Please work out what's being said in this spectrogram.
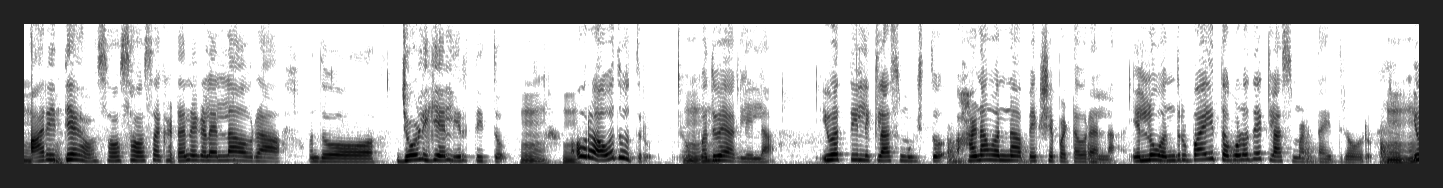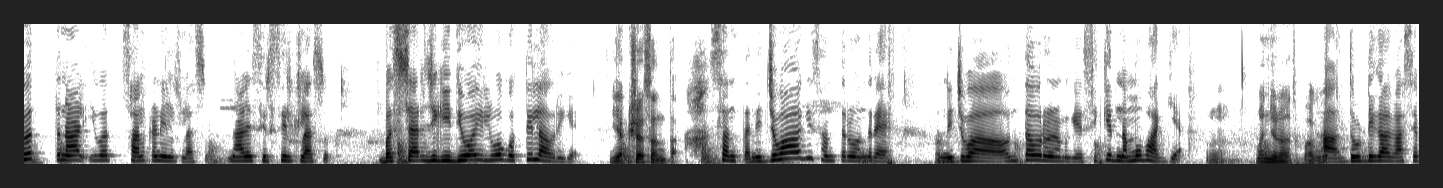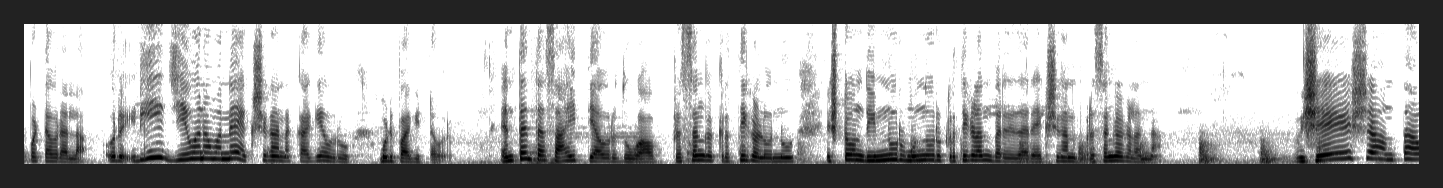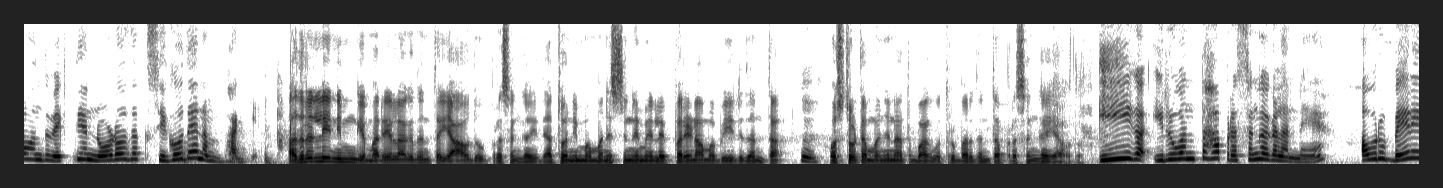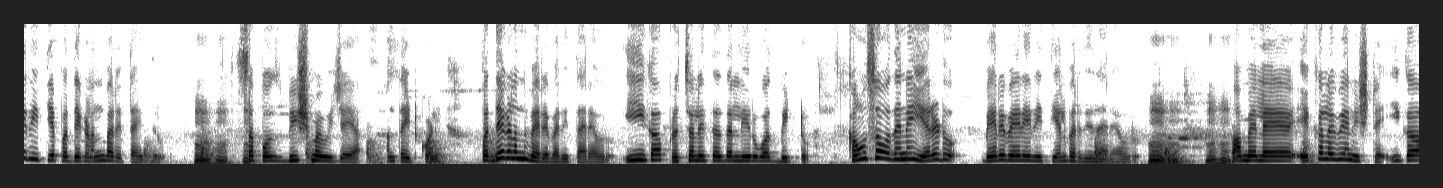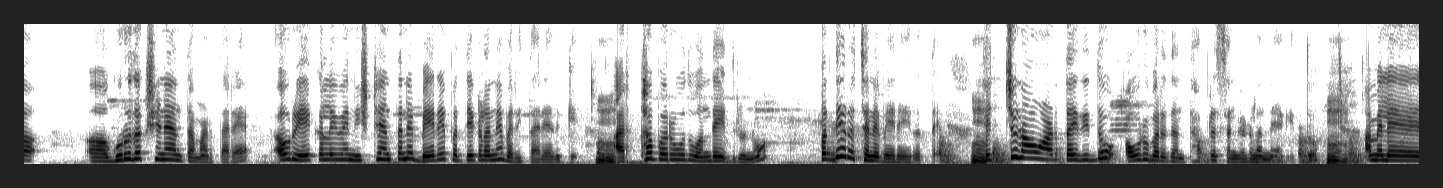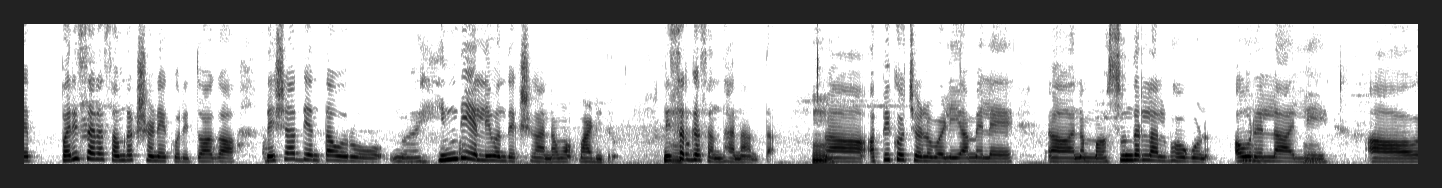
ಆ ರೀತಿಯ ಹೊಸ ಹೊಸ ಹೊಸ ಘಟನೆಗಳೆಲ್ಲ ಅವರ ಒಂದು ಜೋಳಿಗೆಯಲ್ಲಿ ಇರ್ತಿತ್ತು. ಅವರು ಅವಧೂತರು. ಮದುವೆ ಆಗಲಿಲ್ಲ. ಇವತ್ತಿಲ್ಲಿ ಕ್ಲಾಸ್ ಮುಗಿಸ್ತು. ಹಣವನ್ನ ಅಪೇಕ್ಷೆ ಪಟ್ಟವರಲ್ಲ. ಎಲ್ಲೋ ಒಂದ್ ರೂಪಾಯಿ ತಗೊಳ್ಳೋದೇ ಕ್ಲಾಸ್ ಮಾಡ್ತಾ ಇದ್ರು ಅವರು. ಇವತ್ತು ನಾಳೆ ಇವತ್ತು ಸಾಲ್ಕಣಿಲ್ ಕ್ಲಾಸು ನಾಳೆ ಸಿರ್ಸಿಲ್ ಕ್ಲಾಸು. ಬಸ್ ಚಾರ್ಜಿಗೆ ಇದೆಯೋ ಇಲ್ವೋ ಗೊತ್ತಿಲ್ಲ ಅವರಿಗೆ. ಯಕ್ಷ ಸಂತ. ಸಂತ ನಿಜವಾಗಿ ಸಂತರು ಅಂದ್ರೆ ನಿಜವಾ ಅಂತವ್ರು ನಮಗೆ ಸಿಕ್ಕಿದ ನಮ್ಮ ಭಾಗ್ಯ. ಮಂಜುನಾಥ ಭಾಗವತ್. ಆ ದುಡ್ಡಿಗಾಗಿ ಆಸೆ ಪಟ್ಟವರಲ್ಲ. ಅವರು ಇಡೀ ಜೀವನವನ್ನೇ ಯಕ್ಷಗಾನಕ್ಕಾಗಿ ಅವರು ಮುಡಿಪಾಗಿಟ್ಟವರು. ಎಂತೆಂಥ ಸಾಹಿತ್ಯ ಅವ್ರದ್ದು ಆ ಪ್ರಸಂಗ ಕೃತಿಗಳನ್ನು ಎಷ್ಟೊಂದು ಇನ್ನೂರು ಮುನ್ನೂರು ಕೃತಿಗಳನ್ನು ಬರೆದಿದ್ದಾರೆ ಯಕ್ಷಗಾನದ ಪ್ರಸಂಗಗಳನ್ನು. ವಿಶೇಷ ಅಂತ ಒಂದು ವ್ಯಕ್ತಿಯನ್ನು ನೋಡೋದಕ್ಕೆ ಸಿಗೋದೇ ನಮ್ಮ ಭಾಗ್ಯ. ಅದರಲ್ಲಿ ನಿಮ್ಗೆ ಮರೆಯಲಾಗದಂತ ಯಾವುದು ಪ್ರಸಂಗ ಇದೆ? ಅಥವಾ ನಿಮ್ಮ ಮನಸ್ಸಿನ ಮೇಲೆ ಪರಿಣಾಮ ಬೀರಿದಂತ ಹೊಸತೋಟ ಮಂಜುನಾಥ ಭಾಗವತರು ಬರೆದಂತ ಪ್ರಸಂಗ ಯಾವುದು? ಈಗ ಇರುವಂತಹ ಪ್ರಸಂಗಗಳನ್ನೇ ಅವರು ಬೇರೆ ರೀತಿಯ ಪದ್ಯಗಳನ್ನು ಬರಿತಾ ಇದ್ರು. ಸಪೋಸ್ ಭೀಷ್ಮ ವಿಜಯ ಅಂತ ಇಟ್ಕೊಳ್ಳಿ. ಪದ್ಯಗಳನ್ನು ಬೇರೆ ಬರೀತಾರೆ ಅವರು. ಈಗ ಪ್ರಚಲಿತದಲ್ಲಿರುವುದು ಬಿಟ್ಟು ಕಂಸವದನೆ ಎರಡು ಬೇರೆ ಬೇರೆ ರೀತಿಯಲ್ಲಿ ಬರೆದಿದ್ದಾರೆ ಅವರು. ಆಮೇಲೆ ಏಕಲವ್ಯ ನಿಷ್ಠೆ ಈಗ ಗುರುದಕ್ಷಿಣೆ ಅಂತ ಮಾಡ್ತಾರೆ. ಅವರು ಏಕಲವ್ಯ ನಿಷ್ಠೆ ಅಂತಾನೆ ಬೇರೆ ಪದ್ಯಗಳನ್ನೇ ಬರೀತಾರೆ ಅದಕ್ಕೆ. ಅರ್ಥ ಬರುವುದು ಒಂದೇ ಇದ್ರೂ ಪದ್ಯ ರಚನೆ ಬೇರೆ ಇರುತ್ತೆ. ಹೆಚ್ಚು ನಾವು ಆಡ್ತಾ ಇದ್ದಿದ್ದು ಅವರು ಬರೆದಂತಹ ಪ್ರಸಂಗಗಳನ್ನೇ ಆಗಿತ್ತು. ಆಮೇಲೆ ಪರಿಸರ ಸಂರಕ್ಷಣೆ ಕುರಿತು ಆಗ ದೇಶಾದ್ಯಂತ ಅವರು ಹಿಂದಿಯಲ್ಲಿ ಒಂದು ಯಕ್ಷಗಾನ ಮಾಡಿದ್ರು. ನಿಸರ್ಗ ಸಂಧಾನ ಅಂತ. ಅಪಿಕೋ ಚಳುವಳಿ ಆಮೇಲೆ ನಮ್ಮ ಸುಂದರ್ಲಾಲ್ ಭೌಗುಣ್ ಅವರೆಲ್ಲ ಅಲ್ಲಿ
